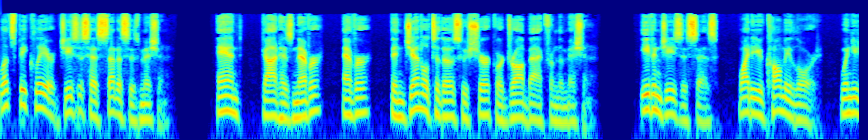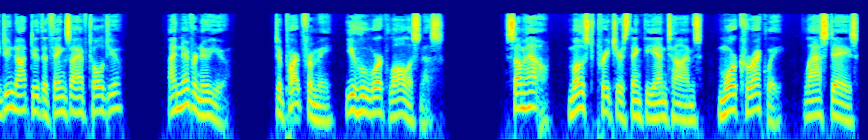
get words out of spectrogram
Let's be clear Jesus has sent us his mission. And, God has never, ever, been gentle to those who shirk or draw back from the mission. Even Jesus says, Why do you call me Lord, when you do not do the things I have told you? I never knew you. Depart from me, you who work lawlessness. Somehow, most preachers think the end times, more correctly, last days,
